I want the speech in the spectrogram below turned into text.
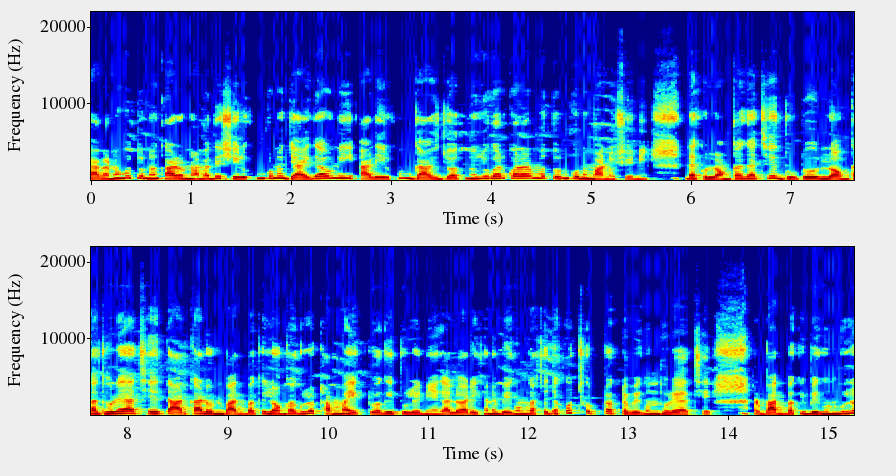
লাগানো হতো না, কারণ আমাদের সেরকম কোনো জায়গাও নেই আর এরকম গাছ যত্ন জোগাড় করার মতন কোনো মানুষই নেই। দেখো, লঙ্কা গাছে দুটো লঙ্কা ধরে আছে, তার কারণ বাদবাকি লঙ্কাগুলো ঠাম্মা একটু আগেই তুলে নিয়ে গেল। আর এখানে বেগুন গাছে দেখো ছোট্ট একটা বেগুন ধরে আছে। আর বাদবাকি বেগুনগুলো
